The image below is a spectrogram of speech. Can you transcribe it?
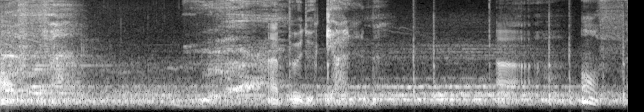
Enfin. Un peu de calme. Ah, enfin.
